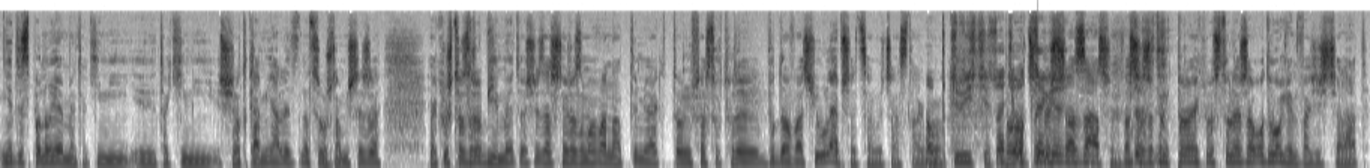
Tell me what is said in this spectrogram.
nie- dysponujemy takimi, y, takimi środkami, ale no cóż, no myślę, że jak już to zrobimy, to się zacznie rozmowa nad tym, jak tą infrastrukturę budować i ulepszać cały czas, tak? Bo, Oczywiście, słuchajcie, bo od czegoś czego... trzeba zacząć. Zwłaszcza, że ten projekt po prostu leżał odłogiem 20 lat.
